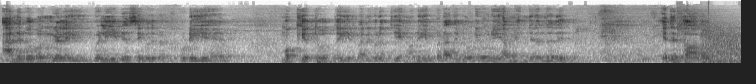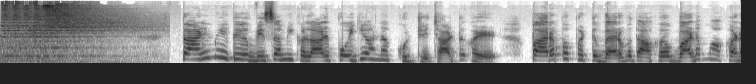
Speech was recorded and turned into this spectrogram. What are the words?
அனுபவங்களை வெளியீடு செய்வதற்குரிய முக்கியத்துவத்தையும் வலியுறுத்தி எங்களுடைய படாதிகளுடைய உரை அமைந்திருந்தது. எதிர்காலம். மீது விசமிகளால் பொய்யான குற்றச்சாட்டுகள் பரப்பப்பட்டு வருவதாக வடமாகாண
